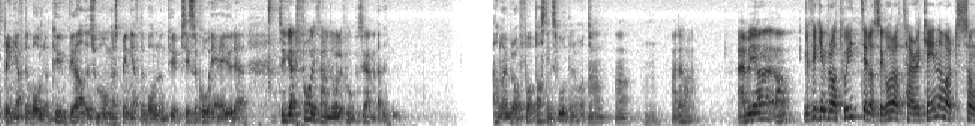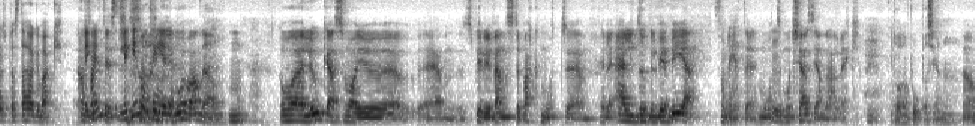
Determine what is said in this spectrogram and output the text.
springa efter bollen-typ. Vi har alldeles för många springa efter bollen-typ. Cissoko är ju det. Tycker du att Foyt har en dålig fotbollshjärna? Han har en bra fo- passningsfot däremot. Ja, ja. ja, det har han. Nej, men jag, ja. Vi fick en bra tweet till oss igår att Harry Kane har varit säsongens bästa högerback. ja ligger, faktiskt. ligger någonting i det. Igår vann. Ja. Mm. Och eh, Lucas var ju, eh, spelar ju vänsterback mot, eh, eller LWB som det heter, mot, Mm. mot Chelsea i andra halvlek. På tal om fotbollshjärna. Ja.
